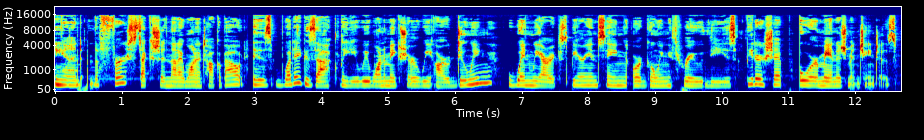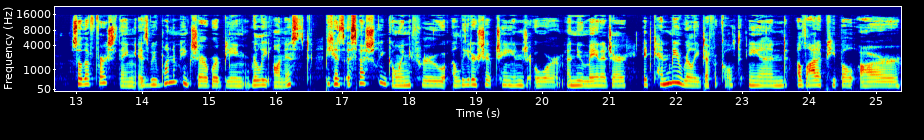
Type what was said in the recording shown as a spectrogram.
And the first section that I want to talk about is what exactly we want to make sure we are doing when we are experiencing or going through these leadership or management changes. So, the first thing is we want to make sure we're being really honest because, especially going through a leadership change or a new manager, it can be really difficult. And a lot of people are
